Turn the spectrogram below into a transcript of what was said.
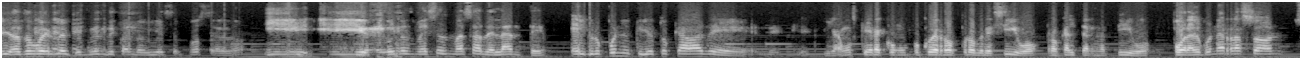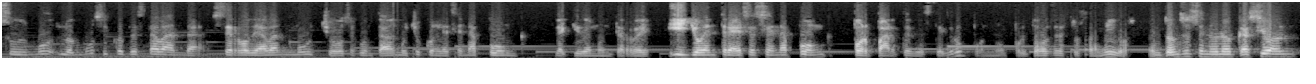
yo fue lo que pensé cuando vi ese póster, ¿no? Y, y, algunos meses más adelante, el grupo en el que yo tocaba de, digamos que era como un poco de rock progresivo, rock alternativo, por alguna razón sus, los músicos de esta banda se rodeaban mucho, se juntaban mucho con la escena punk de aquí de Monterrey. Y yo entré a esa escena punk por parte de este grupo, ¿no? Por todos estos amigos. Entonces, en una ocasión,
